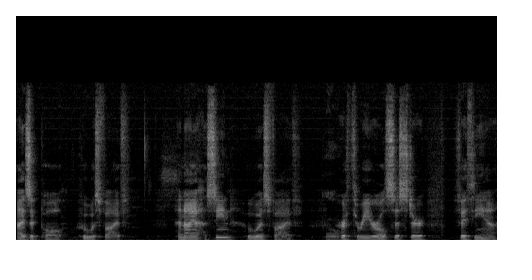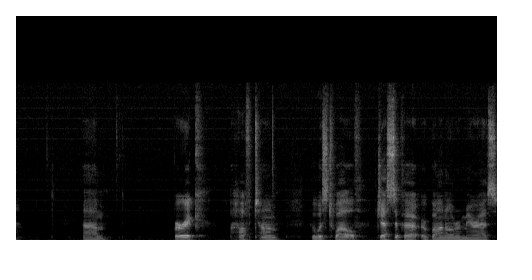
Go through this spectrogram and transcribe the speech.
Isaac Paul, who was five, Hanaya Hassin, who was five, oh. her three year old sister, Faithia, um, Burik Hoftam, who was 12, Jessica Urbano Ramirez,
